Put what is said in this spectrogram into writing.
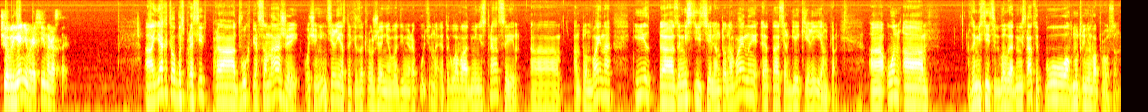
чье влияние в России нарастает. А я хотел бы спросить про двух персонажей, очень интересных из окружения Владимира Путина. Это глава администрации э, Антон Вайна и э, заместитель Антона Вайны, это Сергей Кириенко. Он заместитель главы администрации по внутренним вопросам.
